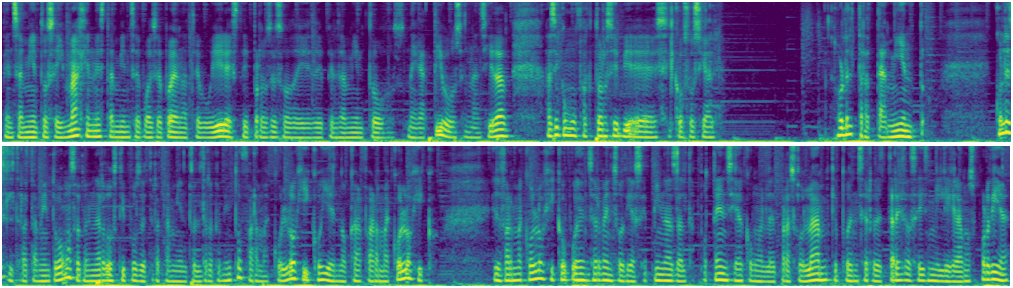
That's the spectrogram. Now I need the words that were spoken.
Pensamientos e imágenes también se, se pueden atribuir a este proceso de, de, pensamientos negativos en la ansiedad, así como un factor eh, psicosocial. Ahora el tratamiento. ¿Cuál es el tratamiento? Vamos a tener dos tipos de tratamiento, el tratamiento farmacológico y el no farmacológico. El farmacológico pueden ser benzodiazepinas de alta potencia como el alprazolam que pueden ser de 3 a 6 miligramos por día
